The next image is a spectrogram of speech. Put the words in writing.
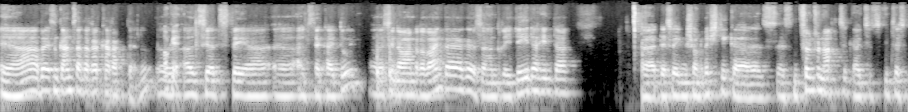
Ja, aber ist ein ganz anderer Charakter ne? okay. als jetzt der äh, als der Kaitui. Es sind auch andere Weine Weinberge, ist eine andere Idee dahinter. Äh, deswegen schon richtig. Äh, es, es sind 85, also das,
